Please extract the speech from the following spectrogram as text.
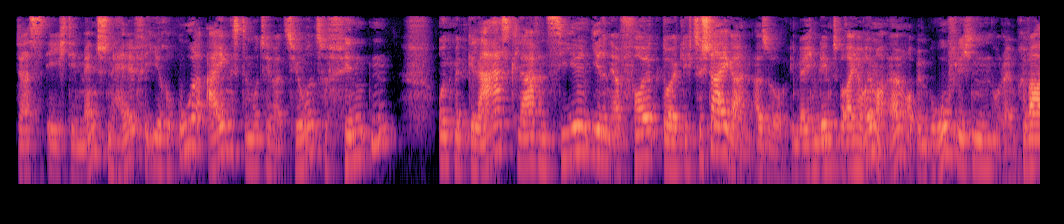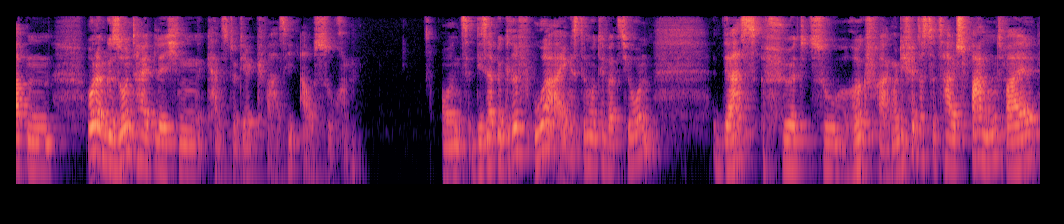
dass ich den Menschen helfe, ihre ureigenste Motivation zu finden und mit glasklaren Zielen ihren Erfolg deutlich zu steigern. Also in welchem Lebensbereich auch immer, ne? ob im beruflichen oder im privaten oder im gesundheitlichen, kannst du dir quasi aussuchen. Und dieser Begriff ureigenste Motivation, das führt zu Rückfragen. Und ich finde das total spannend, weil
